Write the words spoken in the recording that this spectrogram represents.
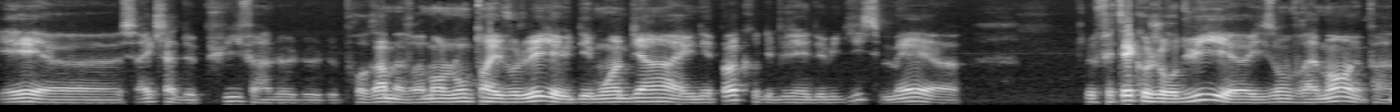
Et euh, c'est vrai que là, depuis, le, le- le programme a vraiment longtemps évolué. Il y a eu des moins bien à une époque, au début des années 2010, mais euh, le fait est qu'aujourd'hui, ils ont vraiment. Pas.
